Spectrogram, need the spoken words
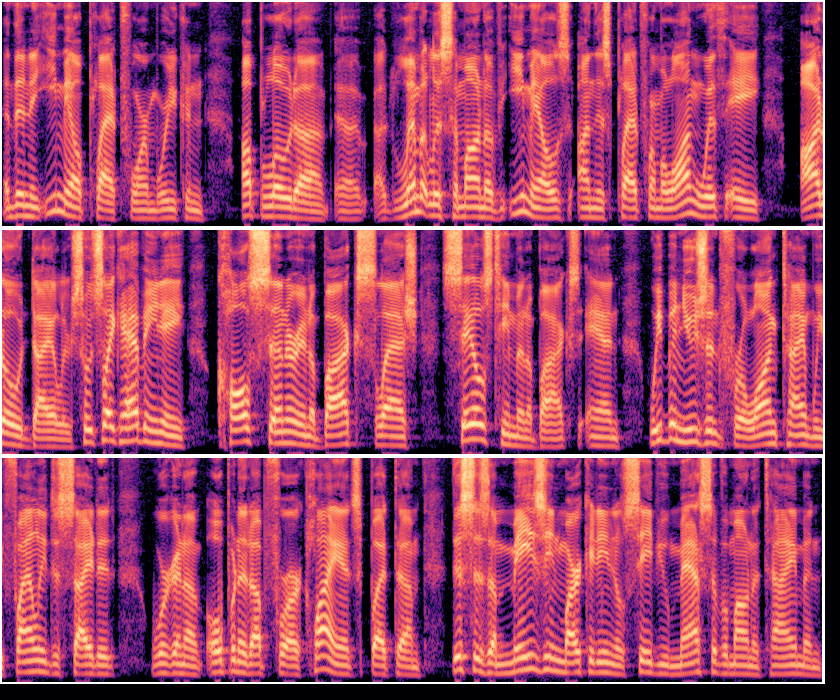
And then an email platform where you can upload a, a, a limitless amount of emails on this platform along with a auto dialer. So it's like having a call center in a box slash sales team in a box. And we've been using it for a long time. We finally decided we're going to open it up for our clients. But um, this is amazing marketing. It'll save you massive amount of time. And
